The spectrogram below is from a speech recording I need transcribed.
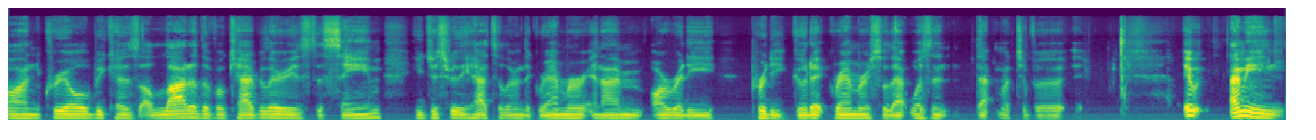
on Creole because a lot of the vocabulary is the same. You just really had to learn the grammar, and I'm already pretty good at grammar, so that wasn't that much of a. It. I mean,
